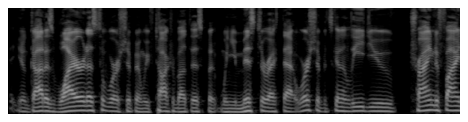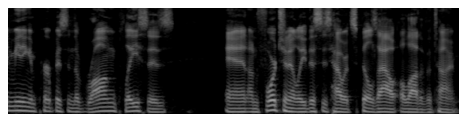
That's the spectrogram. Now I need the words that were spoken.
You know, God has wired us to worship, and we've talked about this, but when you misdirect that worship, it's going to lead you trying to find meaning and purpose in the wrong places. And unfortunately, this is how it spills out a lot of the time.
